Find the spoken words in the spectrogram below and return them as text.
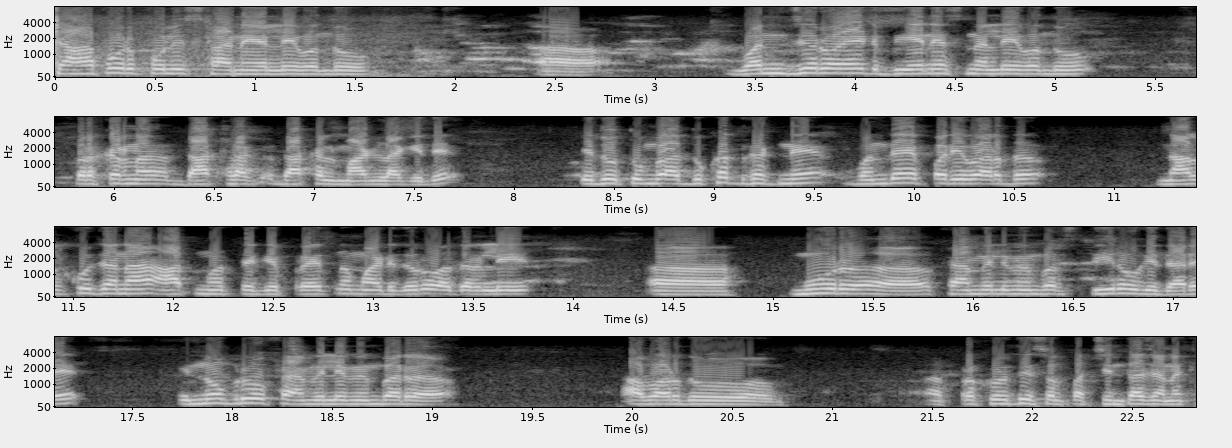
ಶಹಾಪುರ್ ಪೊಲೀಸ್ ಠಾಣೆಯಲ್ಲಿ ಒಂದು one zero eight B N ಎಸ್ನಲ್ಲಿ ಒಂದು ಪ್ರಕರಣ ದಾಖಲಾ, ದಾಖಲು ಮಾಡಲಾಗಿದೆ. ಇದು ತುಂಬಾ ದುಃಖದ ಘಟನೆ. ಒಂದೇ ಪರಿವಾರದ ನಾಲ್ಕು ಜನ ಆತ್ಮಹತ್ಯೆಗೆ ಪ್ರಯತ್ನ ಮಾಡಿದರು. ಅದರಲ್ಲಿ ಮೂರು ಫ್ಯಾಮಿಲಿ ಮೆಂಬರ್ಸ್ ತೀರೋಗಿದ್ದಾರೆ. ಇನ್ನೊಬ್ರು ಫ್ಯಾಮಿಲಿ ಮೆಂಬರ್ ಅವರದು ಪ್ರಕೃತಿ ಸ್ವಲ್ಪ ಚಿಂತಾಜನಕ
